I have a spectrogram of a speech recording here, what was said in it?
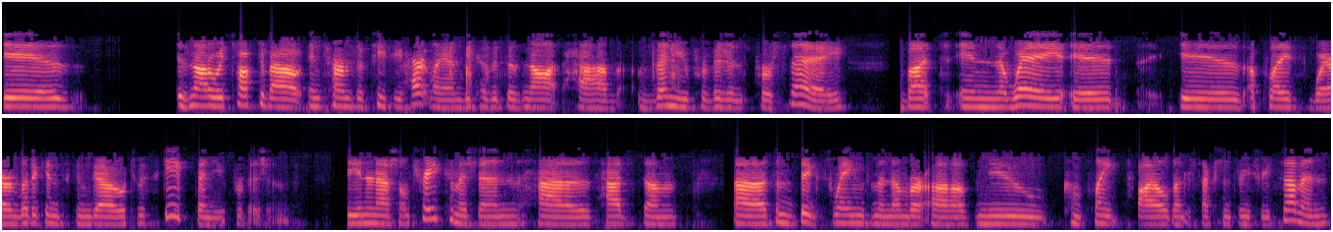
is not always talked about in terms of T.C. Heartland because it does not have venue provisions per se, but in a way, it is a place where litigants can go to escape venue provisions. The International Trade Commission has had some uh, some big swings in the number of new complaints filed under Section 337,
